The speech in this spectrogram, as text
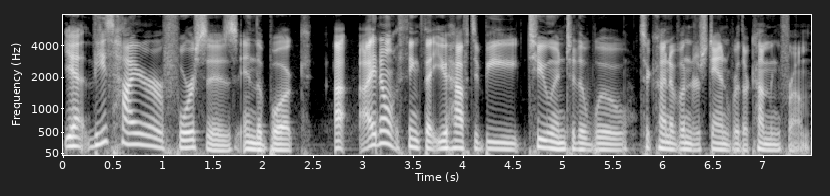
Yeah, these higher forces in the book I, I don't think that you have to be too into the woo to kind of understand where they're coming from.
